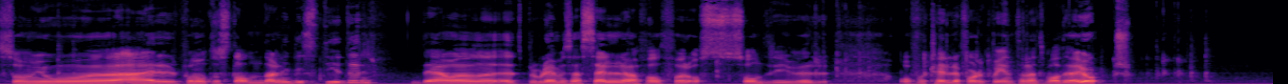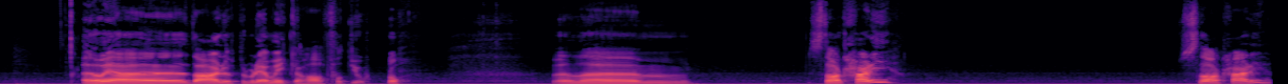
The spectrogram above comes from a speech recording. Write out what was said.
Som jo er på en måte standarden i disse tider. Det er jo et problem i seg selv, i hvert fall for oss som driver og forteller folk på internett hva de har gjort. Og jeg, da er det jo et problem å ikke ha fått gjort noe. Men ehm, snart helg. Snart helg.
